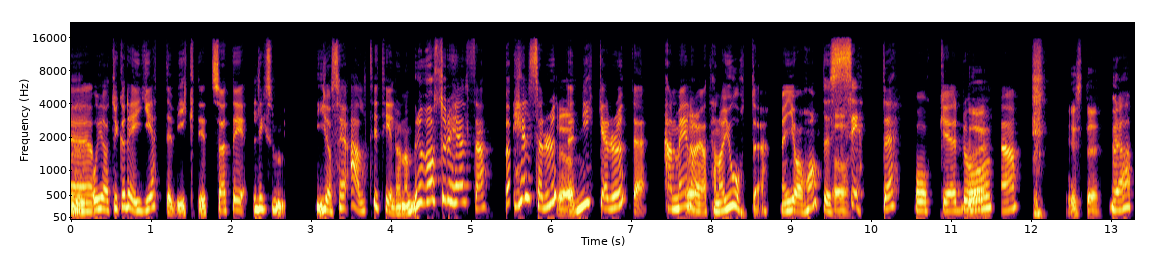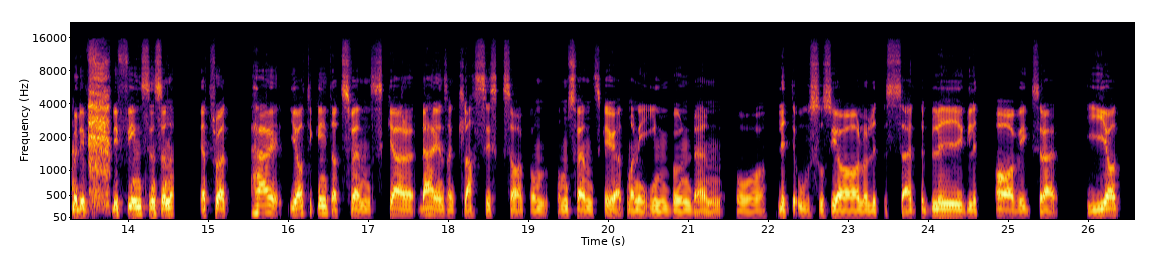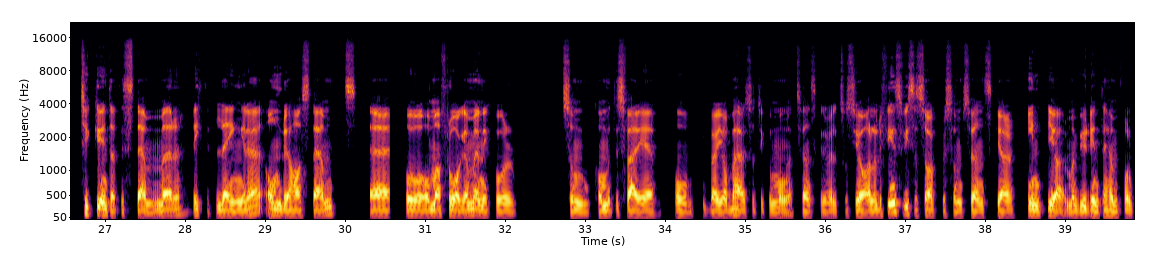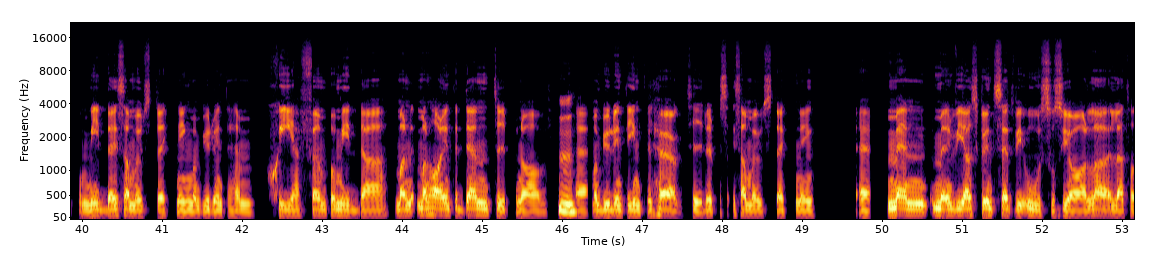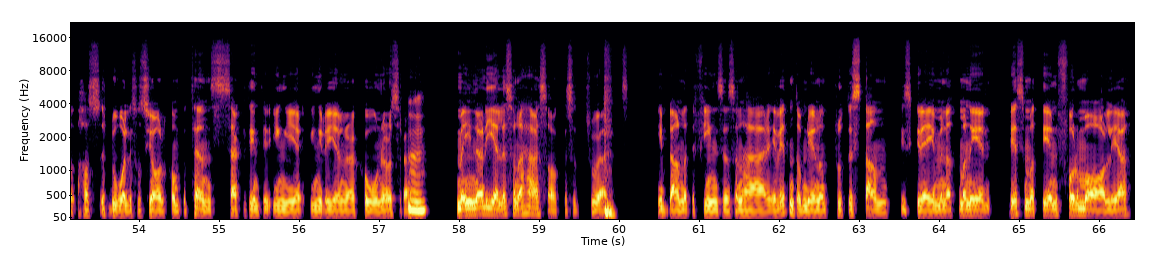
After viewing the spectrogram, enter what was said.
Mm. Eh, och jag tycker det är jätteviktigt. Så att det liksom, jag säger alltid till honom, men måste du hälsa? Hälsade du inte? Ja. Nickade du inte? Han menar Ja. ju att han har gjort det, men jag har inte Ja. sett det. Och eh, då, ja, Just det. ja. Men det, det finns en sån här, jag tror att här, jag tycker inte att svenskar, det här är en sån klassisk sak om, om svenskar ju, att man är inbunden och lite osocial och lite, så här, lite blyg, lite avig. Så där. Jag tycker inte att det stämmer riktigt längre, om det har stämt. Eh, och om man frågar människor som kommer till Sverige och börjar jobba här så tycker många att svenskar är väldigt sociala. Det finns vissa saker som svenskar inte gör. Man bjuder inte hem folk på middag i samma utsträckning. Man bjuder inte hem chefen på middag. Man, man har inte den typen av... Mm. Eh, man bjuder inte in till högtider i samma utsträckning. Eh, men men vi, jag skulle inte säga att vi är osociala eller att ha, ha dålig social kompetens. Särskilt inte yngre, yngre generationer och sådär. Mm. Men när det gäller sådana här saker så tror jag att ibland att det finns en sån här, jag vet inte om det är något protestantisk grej, men att man är, det är som att det är en formalia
